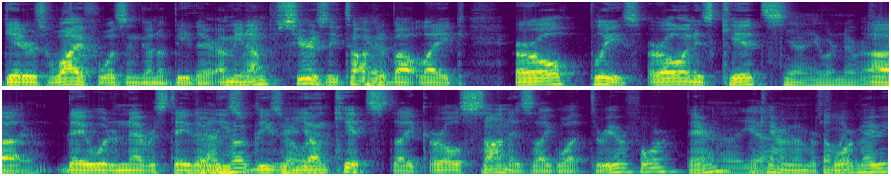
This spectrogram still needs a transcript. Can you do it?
Gator's wife wasn't gonna be there. I mean, I'm seriously talking Yeah. about like Earl. Please, Earl and his kids. Yeah, he would have never stayed Uh, there. they would have never stayed there. Van These Hook? these are No way. young kids. Like Earl's son is like what three or four? There, Uh, I can't remember Something four like- maybe.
